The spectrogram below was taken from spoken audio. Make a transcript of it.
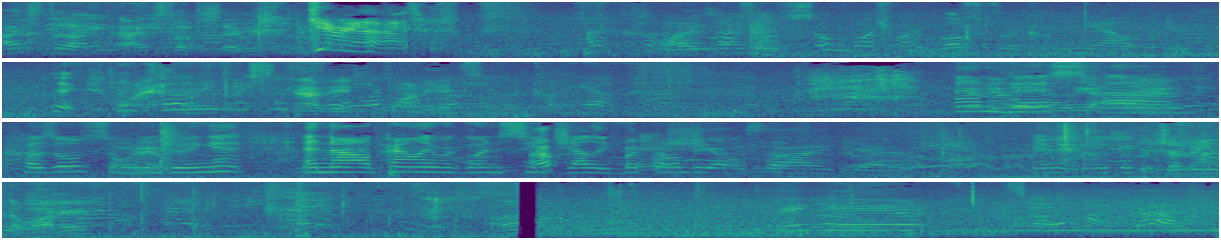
I still, I still service. Give me that! I cut myself so much my muscles are coming out. Look, I'm cutting myself Have so much my want it. muscles are coming out. And this um, puzzle, so we're doing it. And now apparently we're going to see jellyfish. But on the other side, yeah. And it goes You're dripping in the water? Thank you. Oh my God.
